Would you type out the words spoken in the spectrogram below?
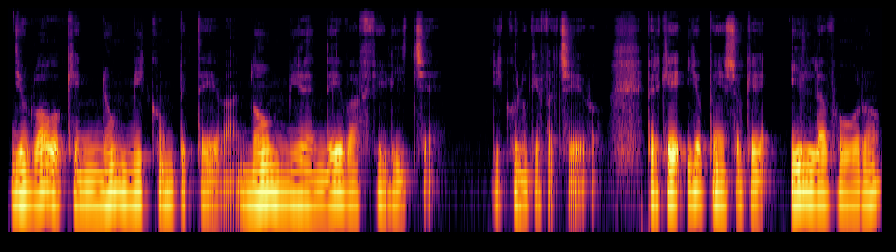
di un luogo che non mi competeva, non mi rendeva felice di quello che facevo, perché io penso che il lavoro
